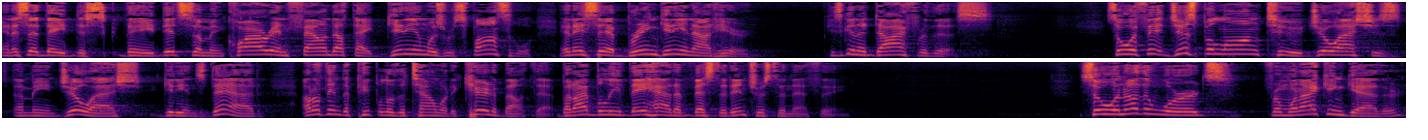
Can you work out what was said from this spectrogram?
And it said they, they did some inquiry and found out that Gideon was responsible. And they said, bring Gideon out here. He's going to die for this. So if it just belonged to Joash's, I mean, Joash, Gideon's dad, I don't think the people of the town would have cared about that. But I believe they had a vested interest in that thing. So in other words, from what I can gather,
